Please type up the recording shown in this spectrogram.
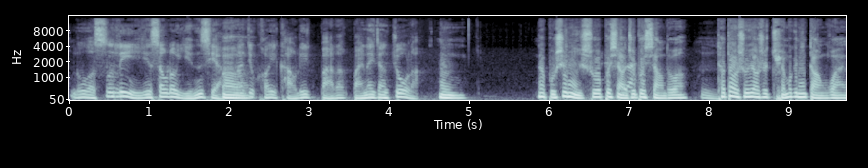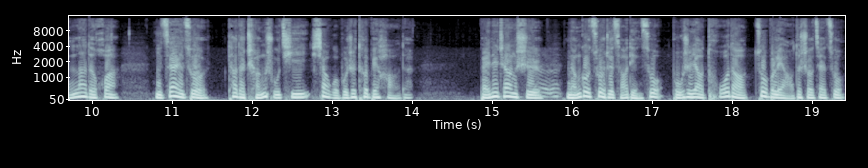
如果视力已经受到影响，嗯那就可以考虑把它白内障做了。嗯，那不是你说不想就不想的哦。嗯，它到时候要是全部给你挡完了的话，你再做，它的成熟期效果不是特别好的。白内障是嗯能够做就早点做，不是要拖到做不了的时候再做，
